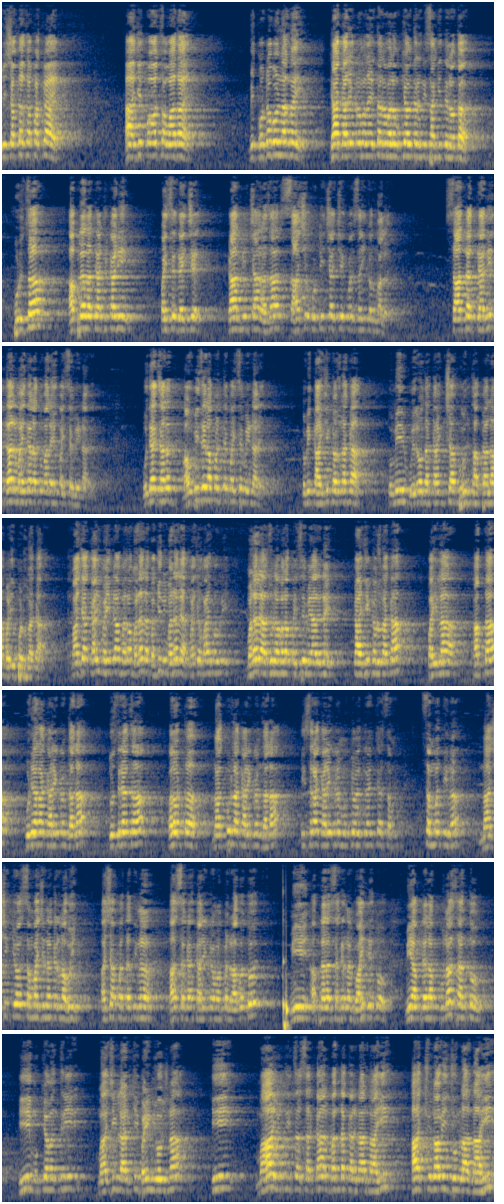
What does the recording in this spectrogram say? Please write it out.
मी शब्दाचा पक्का आहे. हा अजित पवारचा वाद आहे. मी खोटं बोलणार नाही. या कार्यक्रमाला येताना मला मुख्यमंत्र्यांनी सांगितलेलं होतं पुढचं आपल्याला त्या ठिकाणी पैसे द्यायचे काल मी चार हजार सहाशे कोटीच्या चेकवर सही करून आलोय. सातत्याने दर महिन्याला तुम्हाला हे पैसे मिळणार आहेत. उद्याच्या भाऊबीजेला पण ते पैसे मिळणार आहेत. तुम्ही काळजी करू नका. तुम्ही विरोधकांच्या भूल थाप्याला बळी पडू नका. माझ्या काही महिला मला म्हणाल्या भगिनी म्हणाल्या माझ्या माय माऊली म्हणाल्या अजून आम्हाला पैसे मिळाले नाही काळजी करू नका. पहिला हप्ता पुण्याला कार्यक्रम झाला दुसऱ्याचा मला वाटतं नागपूरला कार्यक्रम झाला. तिसरा कार्यक्रम मुख्यमंत्र्यांच्या सं- संमतीनं नाशिक किंवा संभाजीनगरला होईल. अशा पद्धतीनं हा सगळा कार्यक्रम आपण राबवतोय. मी आपल्याला सगळ्यांना ग्वाही देतो. मी आपल्याला पुन्हा सांगतो ही मुख्यमंत्री माझी लाडकी बहीण योजना ही महायुतीचं सरकार बंद करणार नाही हा चुनावी जुमला नाही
